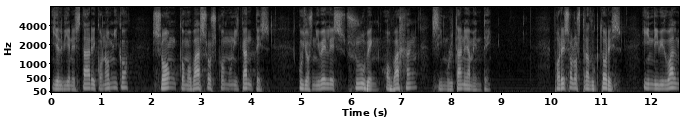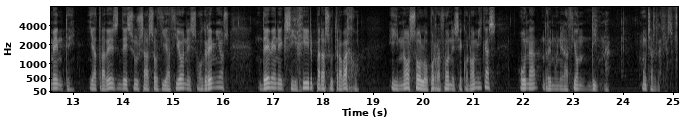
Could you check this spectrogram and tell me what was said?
y el bienestar económico son como vasos comunicantes cuyos niveles suben o bajan simultáneamente. Por eso los traductores, individualmente y a través de sus asociaciones o gremios, deben exigir para su trabajo, y no solo por razones económicas, una remuneración digna. Muchas gracias.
